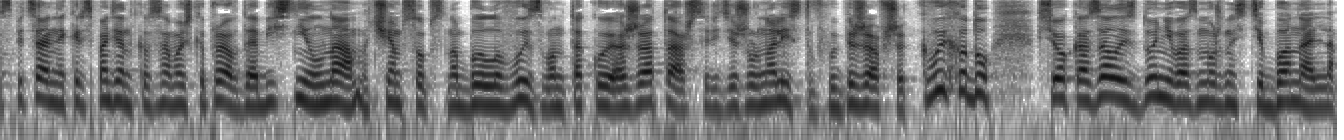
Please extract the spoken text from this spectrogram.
специальный корреспондент «Комсомольской правды», объяснил нам, чем, собственно, был вызван такой ажиотаж среди журналистов, побежавших к выходу. Все оказалось до невозможности банально.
